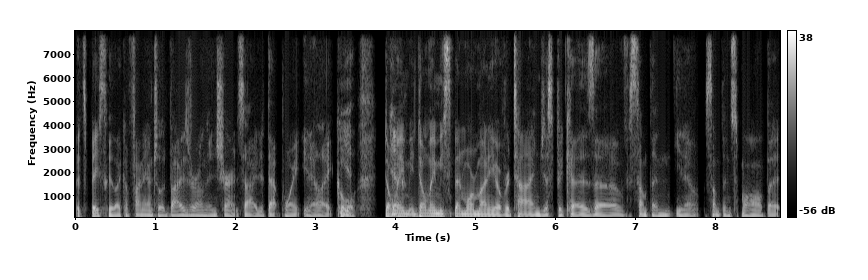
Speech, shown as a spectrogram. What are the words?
it's basically like a financial advisor on the insurance side at that point. You know, like cool. Yeah. Don't Yeah. make me don't make me spend more money over time just because of something you know something small. But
